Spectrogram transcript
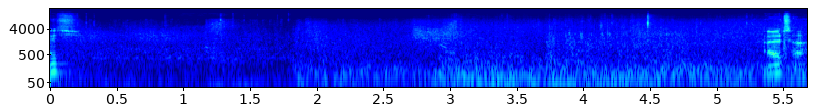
Nicht? Alter.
